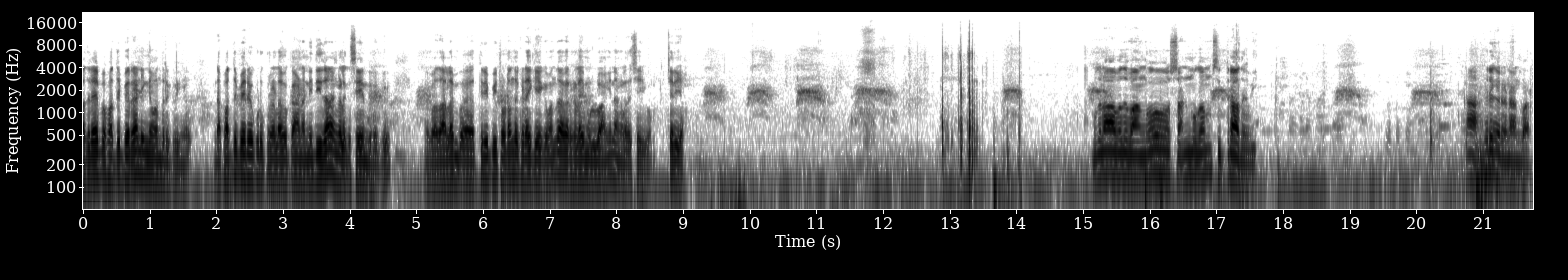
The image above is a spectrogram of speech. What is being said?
அதில் இப்போ பத்து பேர் தான் நீங்கள் வந்திருக்கிறீங்க. இந்த பத்து பேருக்கு கொடுக்குற அளவுக்கான நிதி தான் எங்களுக்கு சேர்ந்துருக்கு. அப்போ அதெல்லாம் இப்போ திருப்பி தொடர்ந்து கிடைக்க வந்து அவர்களையும் உள்வாங்கி நாங்கள் அதை செய்வோம். சரியா? முதலாவது வாங்கோ சண்முகம் சித்ராதேவி. ஆ இருங்க இருங்க நான் பார்.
